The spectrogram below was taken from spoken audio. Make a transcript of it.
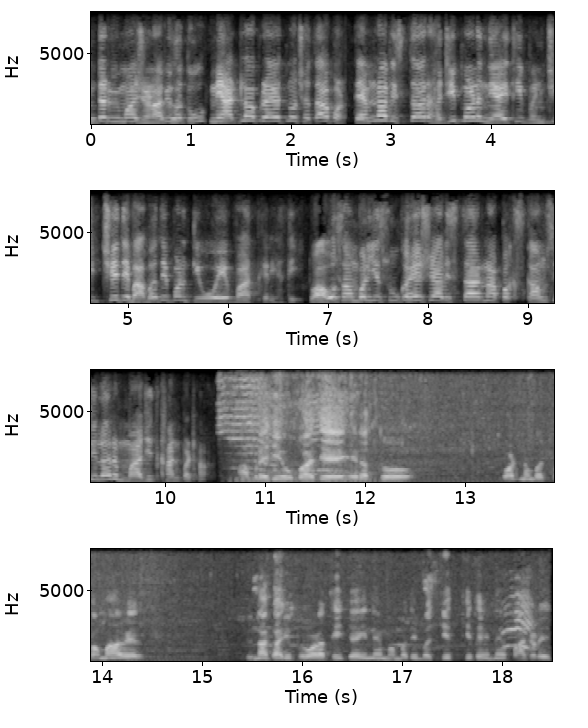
ઇન્ટરવ્યુમાં જણાવ્યું હતું ને આટલા પ્રયત્નો છતાં પણ તેમના વિસ્તાર હજી પણ ન્યાયથી વંચિત છે તે બાબતે પણ તેઓએ વાત કરી હતી. તો આવો સાંભળીએ શું કહે છે આ વિસ્તારના અપક્ષ કાઉન્સિલર માજિદ ખાન પઠાણ. આપણે જે ઊભા છે એ રસ્તો વોર્ડ નંબર છમાં આવેલ જૂના ગાજીપુરવાડાથી જઈને મહમ્મદી મસ્જિદથી થઈને પાંચડી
